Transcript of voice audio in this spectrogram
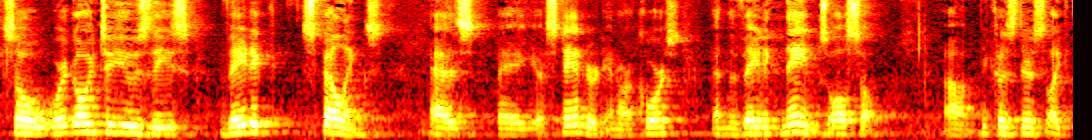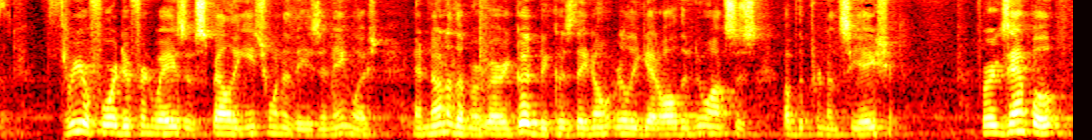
So we're going to use these Vedic spellings as a standard in our course and the Vedic names also uh, because there's like three or four different ways of spelling each one of these in English and none of them are very good because they don't really get all the nuances of the pronunciation. For example,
